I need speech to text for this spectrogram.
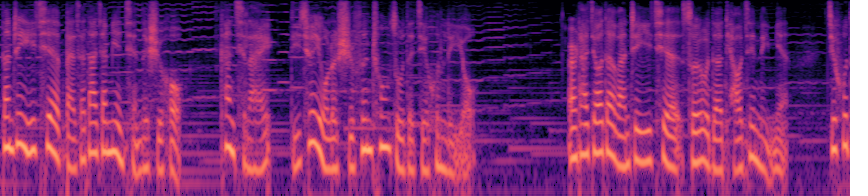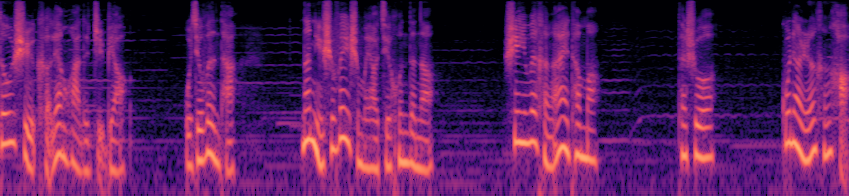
当这一切摆在大家面前的时候，看起来的确有了十分充足的结婚理由。而他交代完这一切，所有的条件里面，几乎都是可量化的指标。我就问他：“那你是为什么要结婚的呢？是因为很爱他吗？”他说：“姑娘人很好，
